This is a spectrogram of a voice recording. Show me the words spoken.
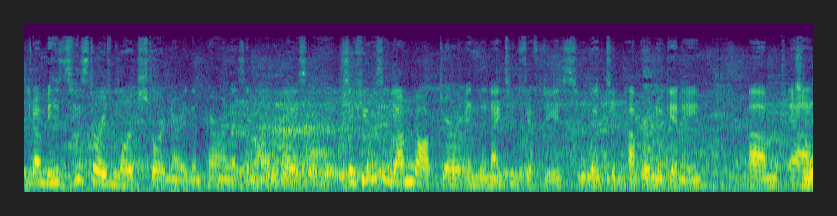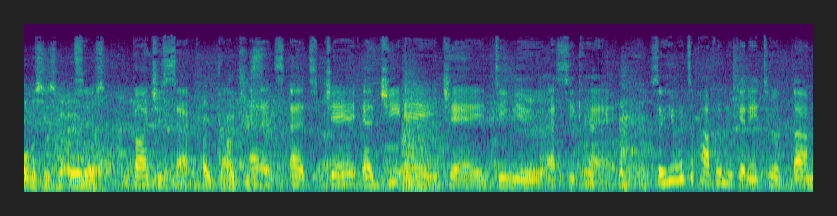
you know, I mean, his, his story is more extraordinary than Perina's in a lot of ways. So he was a young doctor in the 1950s who went to Papua New Guinea. Um, and what was his name? It was- Gajdusek. Oh, Gajdusek. And it's, uh, it's J, uh, G-A-J-D-U-S-E-K. so he went to Papua New Guinea to um,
